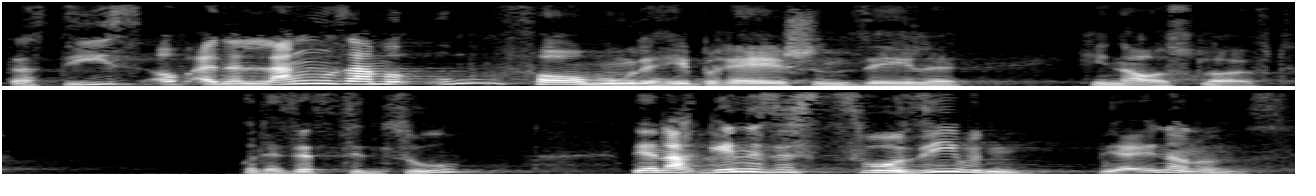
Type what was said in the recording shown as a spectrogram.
dass dies auf eine langsame Umformung der hebräischen Seele hinausläuft. Und er setzt hinzu, der nach Genesis 2.7, wir erinnern uns,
